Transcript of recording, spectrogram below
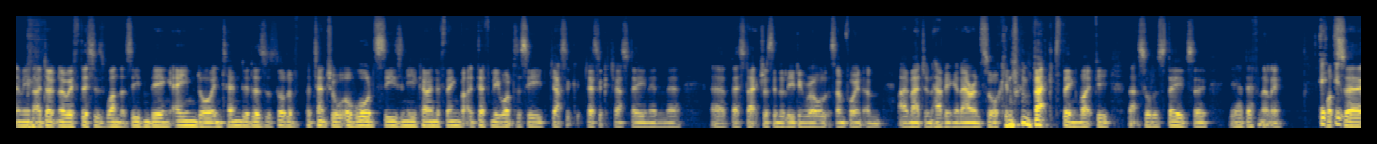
I, mean, I don't know if this is one that's even being aimed or intended as a sort of potential awards seasony kind of thing, but I definitely want to see Jessica, Jessica Chastain in uh, uh, Best Actress in a Leading Role at some point, and I imagine having an Aaron Sorkin backed thing might be that sort of stage. So yeah, definitely. What's it, uh,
